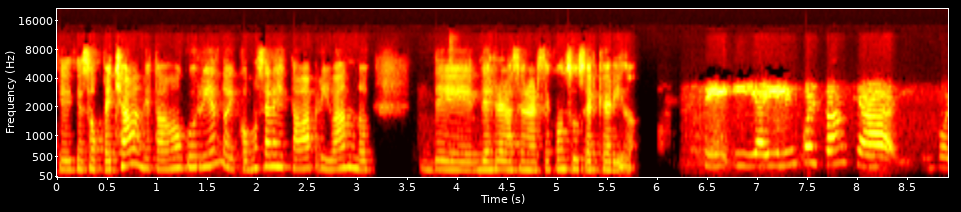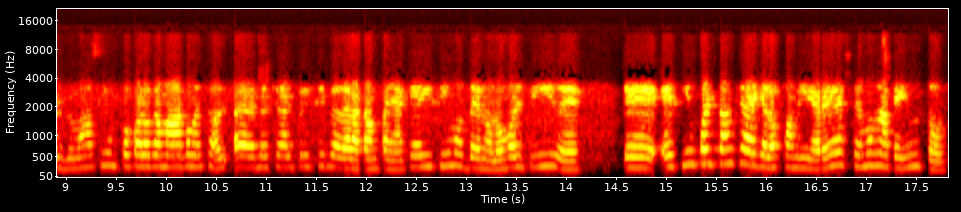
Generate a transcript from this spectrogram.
que, sospechaban que estaban ocurriendo y cómo se les estaba privando de, de relacionarse con su ser querido. Sí, y ahí la importancia, volvemos así un poco a lo que Amada comenzó a mencionar al principio de la campaña que hicimos de no los olvides, eh, es importancia de que los familiares estemos atentos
